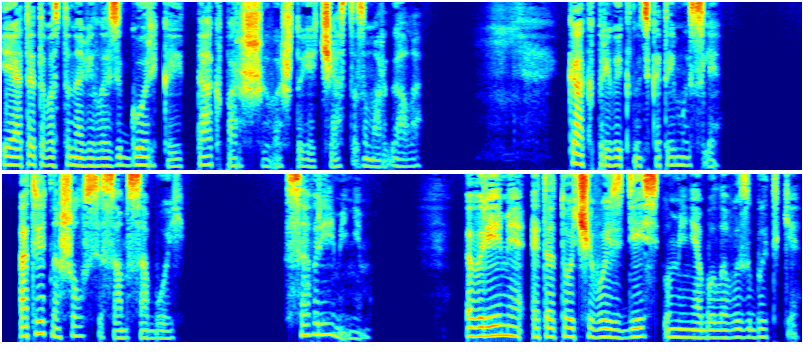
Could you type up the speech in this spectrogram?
и от этого становилось горько и так паршиво, что я часто заморгала. Как привыкнуть к этой мысли? Ответ нашелся сам собой. Со временем. Время — это то, чего здесь у меня было в избытке.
